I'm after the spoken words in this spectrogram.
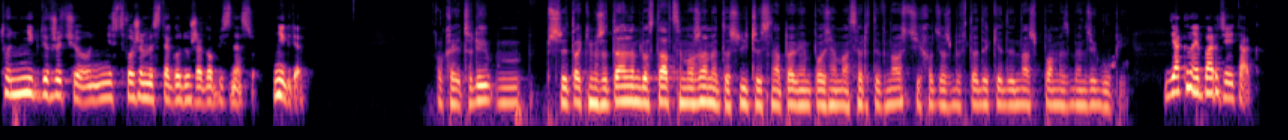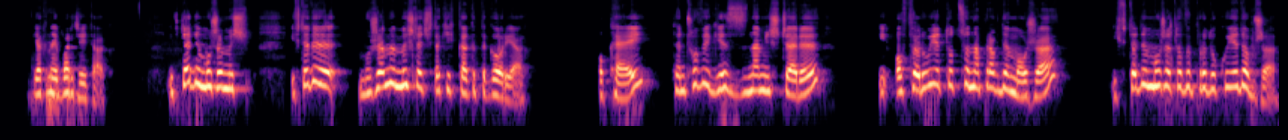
to nigdy w życiu nie stworzymy z tego dużego biznesu. Nigdy. Okej, okay, czyli przy takim rzetelnym dostawcy możemy też liczyć na pewien poziom asertywności, chociażby wtedy, kiedy nasz pomysł będzie głupi. Jak najbardziej tak. Jak okay. najbardziej tak. I wtedy możemy, i wtedy możemy myśleć w takich kategoriach. Okej, okay, ten człowiek jest z nami szczery i oferuje to, co naprawdę może, i wtedy może to wyprodukuje dobrze.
